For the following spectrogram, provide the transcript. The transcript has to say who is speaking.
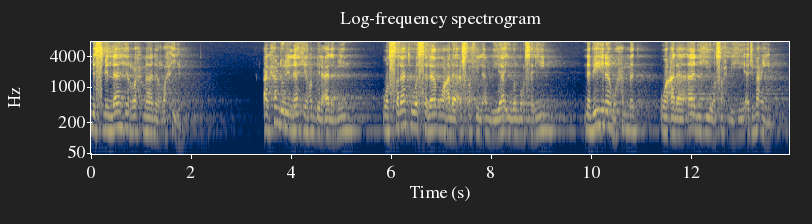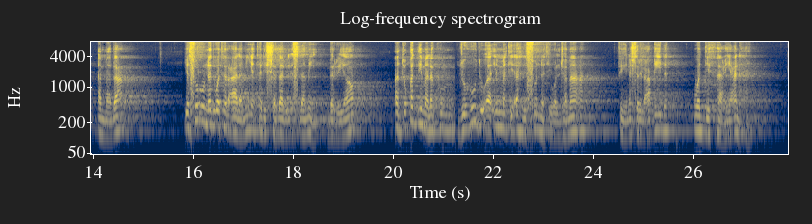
Speaker 1: بسم الله الرحمن الرحيم الحمد لله رب العالمين والصلاه والسلام على اشرف الانبياء والمرسلين نبينا محمد وعلى اله وصحبه اجمعين اما بعد يسر الندوه العالميه للشباب الاسلامي بالرياض ان تقدم لكم جهود ائمه أهل السنة والجماعه في نشر العقيده والدفاع عنها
